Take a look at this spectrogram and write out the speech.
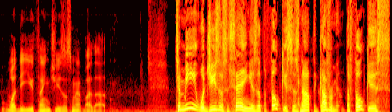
what do you think Jesus meant by that? to me, what Jesus is saying is that the focus is not the government. The focus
